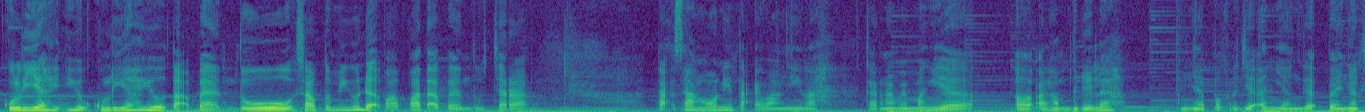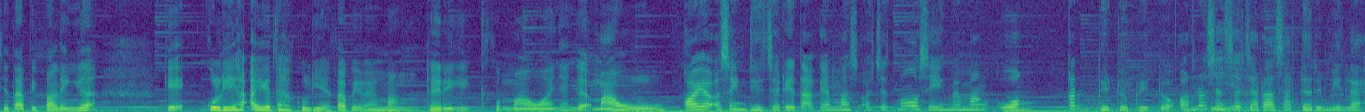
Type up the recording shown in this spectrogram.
kuliah, yuk kuliah yuk tak bantu. Sabtu minggu ndak apa-apa tak bantu secara tak sangoni tak ewangi lah. karena memang ya eh, alhamdulillah punya pekerjaan yang nggak banyak sih tapi paling nggak kayak kuliah ayo tah kuliah tapi memang dari kemauannya nggak mau Koyok sing diceritake Mas Ocet mau sih memang uang kan beda-beda. Ono sing Iya. secara sadar milih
